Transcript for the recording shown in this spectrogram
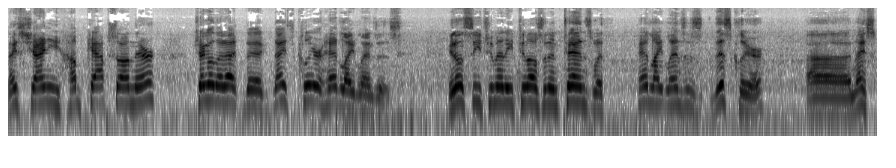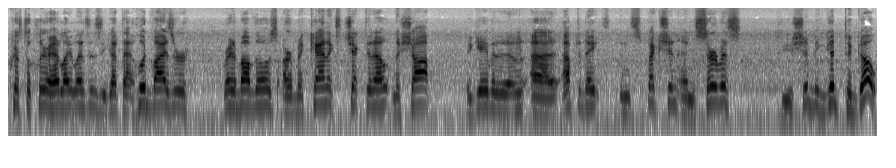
Nice shiny hubcaps on there. Check out the, uh, the nice clear headlight lenses. You don't see too many 2010s with headlight lenses this clear. Uh, nice crystal clear headlight lenses. You got that hood visor right above those. Our mechanics checked it out in the shop. They gave it an uh, up-to-date inspection and service. So you should be good to go.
